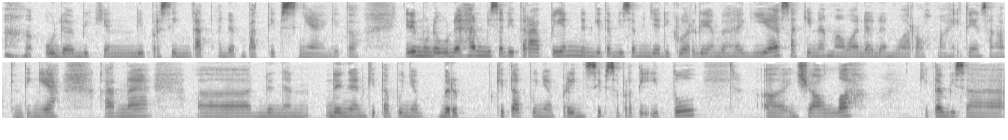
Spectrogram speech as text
udah bikin dipersingkat ada empat tipsnya gitu. Jadi mudah-mudahan bisa diterapin dan kita bisa menjadi keluarga yang bahagia sakinah mawadah dan warohmah. Itu yang sangat penting ya karena uh, dengan dengan kita punya ber kita punya prinsip seperti itu uh, insya Allah kita bisa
